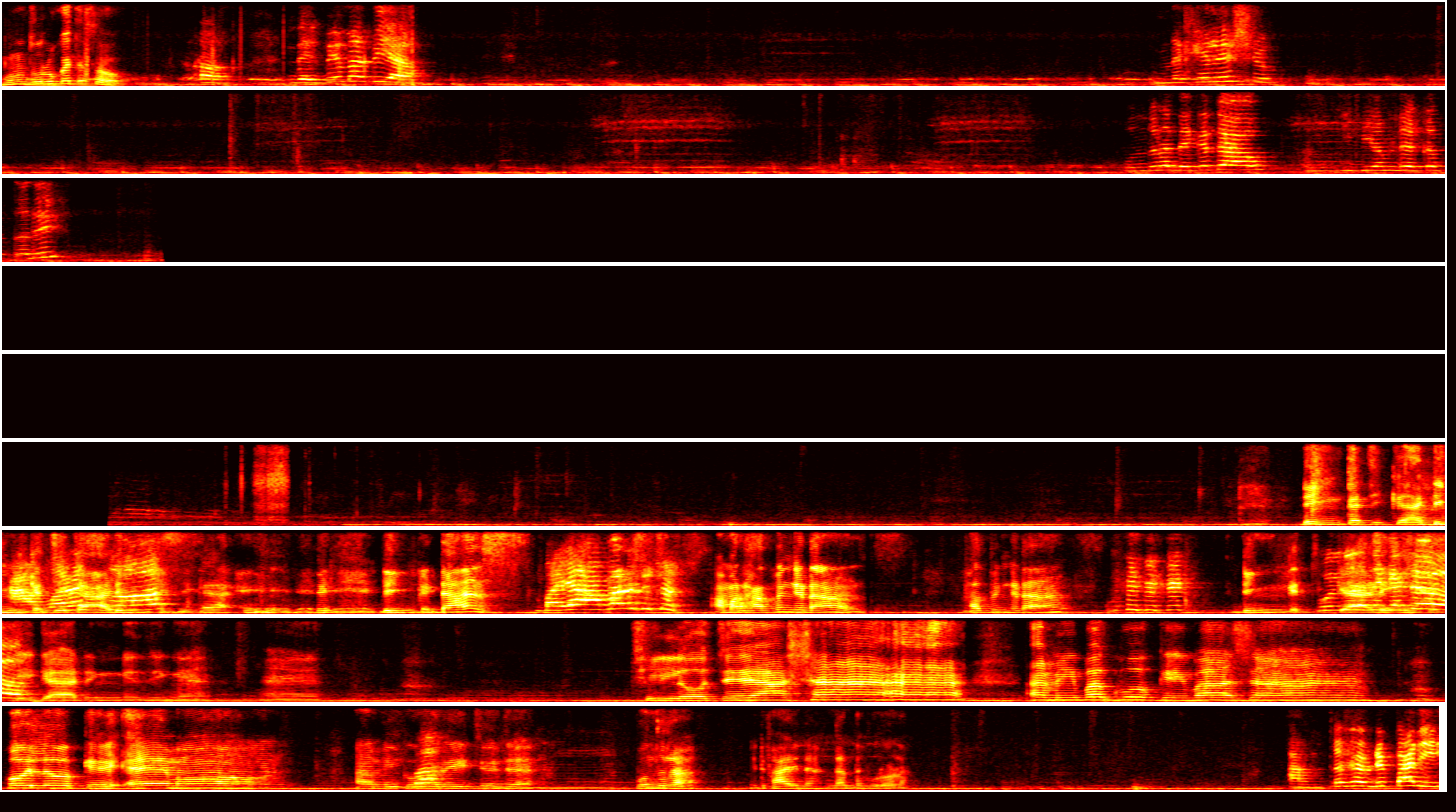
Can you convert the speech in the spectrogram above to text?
বুনু ধুলু ডিঙ্কা চিকা ডিঙ্কা চিকা ডিঙ্কা চিকা ডিঙ্কা ডান্স আমার হাজবেন্ডকে ডান্স হাজবেন্ডকে ডান্স ডিঙ্কা চিকা ডিঙ্কা চিকা ডিঙ্কা চিকা। ছিল যে আশা আমি বাকবো কে বাসা হলো কে এমন আমি করেছি যে বন্ধুরা এটা পারি না গানটা পুরো না আমি তো সবটা পারি।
